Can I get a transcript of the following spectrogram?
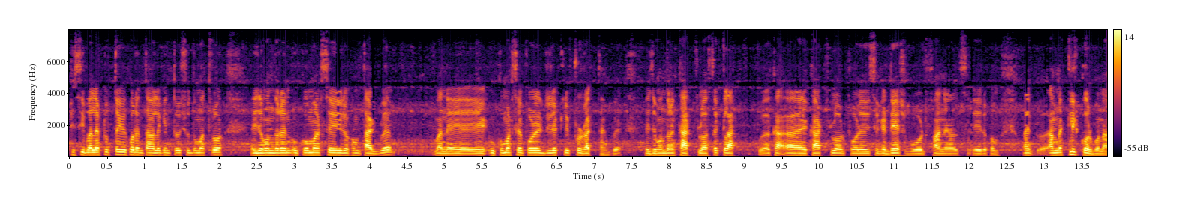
পিসি বা ল্যাপটপ থেকে করেন, তাহলে কিন্তু শুধুমাত্র এই যেমন ধরেন উকমার্সে এরকম থাকবে মানে উকমার্সের পরে ডিরেক্টলি প্রোডাক্ট থাকবে। এই যেমন ধরেন কার্ড ফ্লো আছে ক্লাক কার্ড ফ্লোর পরে হচ্ছে ড্যাশবোর্ড, ফানেলস এরকম। মানে আমরা ক্লিক করব না।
